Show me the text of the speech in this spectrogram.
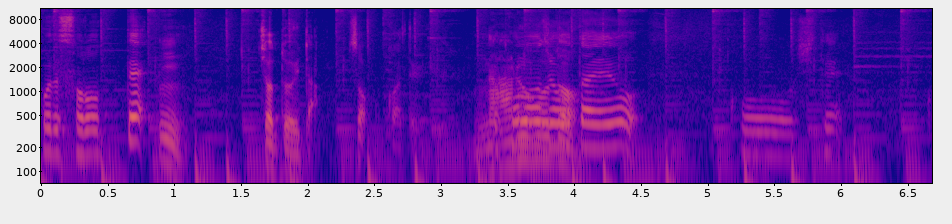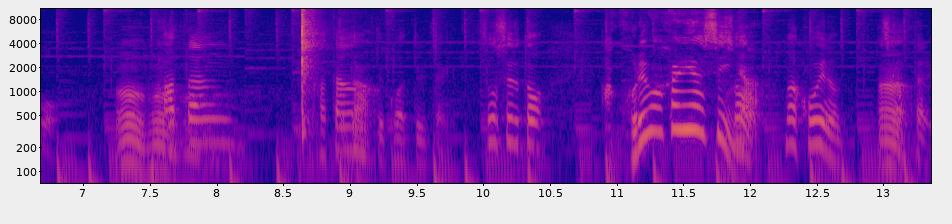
こで揃ってうん。ちょっと浮いた。そうこうやって浮いてる。なるほこの状ど態をこうしてこうんうんうん。うパターンカタンってこうやって打ってあげる。そうするとあこれ分かりやすいそう。なまあこういうの使ったり、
